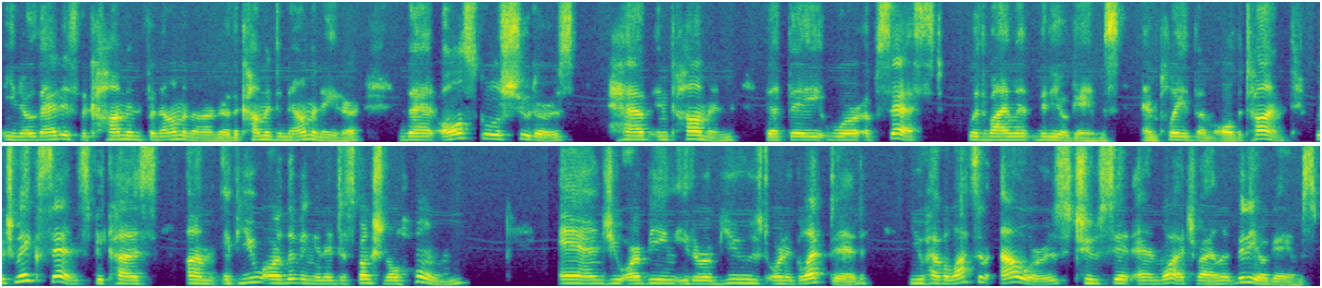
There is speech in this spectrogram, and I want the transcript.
you know, that is the common phenomenon or the common denominator that all school shooters have in common that they were obsessed with violent video games and played them all the time, which makes sense because um, if you are living in a dysfunctional home, and you are being either abused or neglected, you have lots of hours to sit and watch violent video games,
